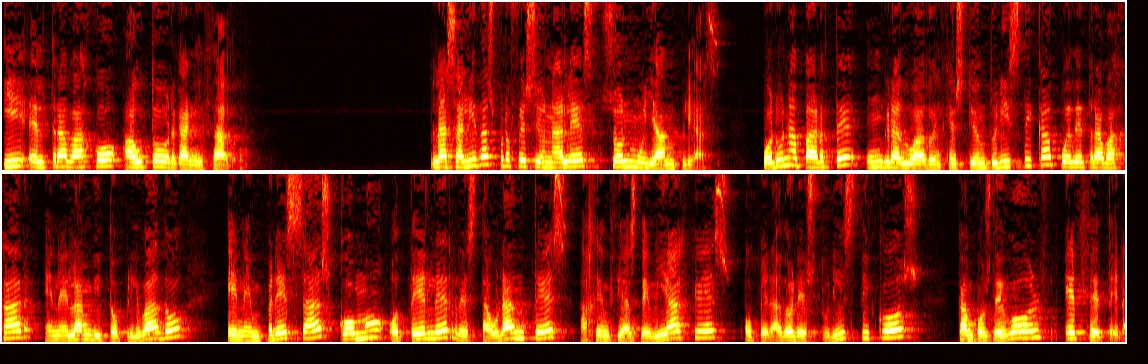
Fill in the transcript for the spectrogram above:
y el trabajo autoorganizado. Las salidas profesionales son muy amplias. Por una parte, un graduado en gestión turística puede trabajar en el ámbito privado en empresas como hoteles, restaurantes, agencias de viajes, operadores turísticos, campos de golf, etc.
